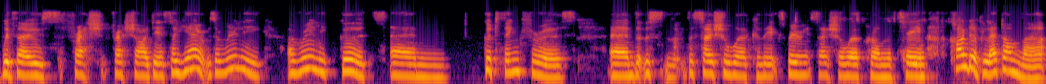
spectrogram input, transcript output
with those fresh fresh ideas. So yeah it was a really a really good um, good thing for us um, that the, the social worker the experienced social worker on the team kind of led on that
